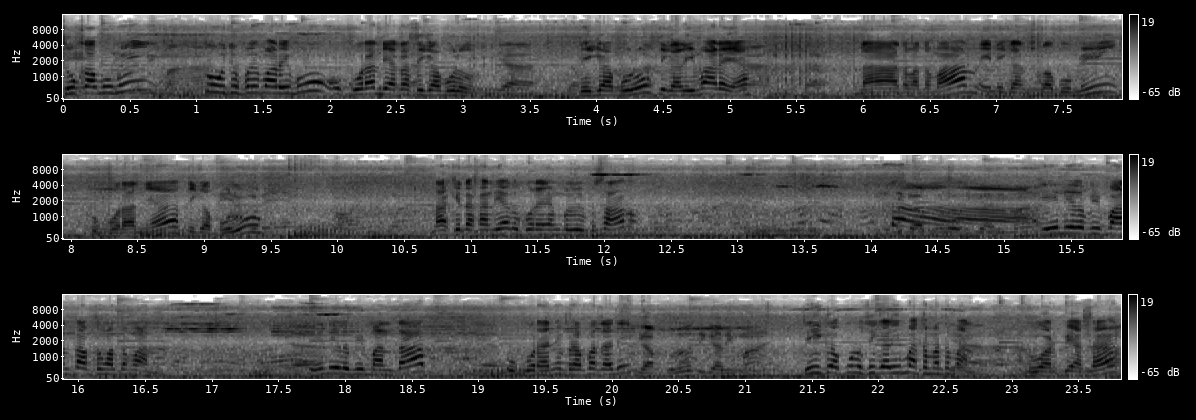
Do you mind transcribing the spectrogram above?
Sukabumi 75. 75.000 ukuran di atas 30. Iya. 30, 35 ada ya. Ya, ada. Nah, teman-teman, ini kan Sukabumi ukurannya 30. Nah, kita akan lihat ukuran yang lebih besar. 30, 35. ini lebih mantap, teman-teman. Iya. Ini lebih mantap. Iya. Ukurannya berapa tadi? 30, 35. 30 35, teman-teman. Ya. Luar biasa.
